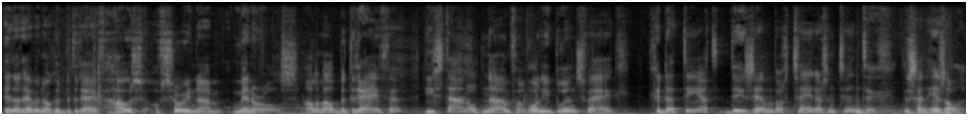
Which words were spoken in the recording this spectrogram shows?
En dan hebben we nog het bedrijf House of Suriname Minerals. Allemaal bedrijven die staan op naam van Ronnie Brunswijk gedateerd december 2020. Dus hij is al,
